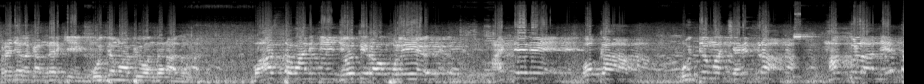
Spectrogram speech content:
ప్రజలకందరికీ ఉద్యమాభివందనాలు. వాస్తవానికి జ్యోతిరావు పులే అంటేనే ఒక ఉద్యమ చరిత్ర హక్కుల నేత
